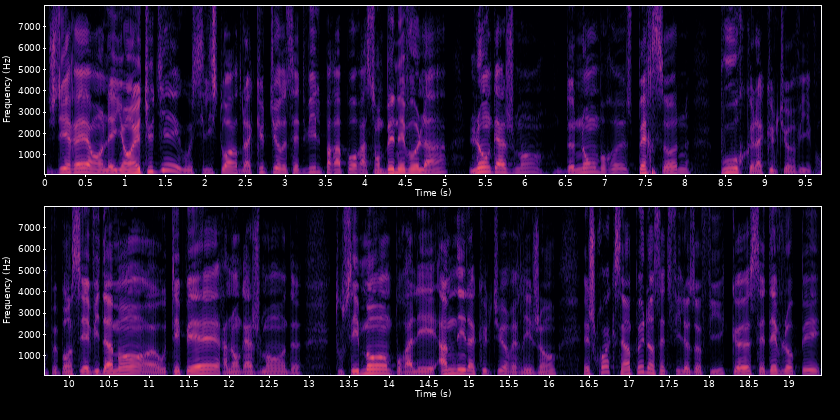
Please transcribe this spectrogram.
je dirais en l'ayant étudié, aussi l'histoire de la culture de cette ville par rapport à son bénévolat, l'engagement de nombreuses personnes pour que la culture vive. On peut penser évidemment euh, au TPR, à l'engagement de tous ses membres pour aller amener la culture vers les gens. Et je crois que c'est un peu dans cette philosophie que s'est développée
